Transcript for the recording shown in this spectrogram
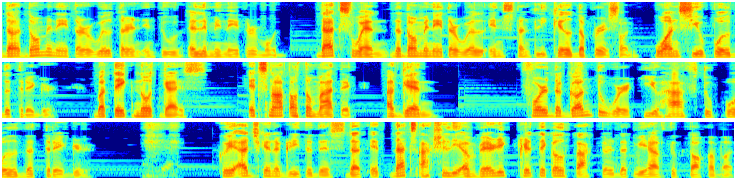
the dominator will turn into eliminator mode. That's when the dominator will instantly kill the person once you pull the trigger. But take note, guys, it's not automatic. Again, for the gun to work, you have to pull the trigger. Yeah. Kuya Aj can agree to this that it that's actually a very critical factor that we have to talk about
